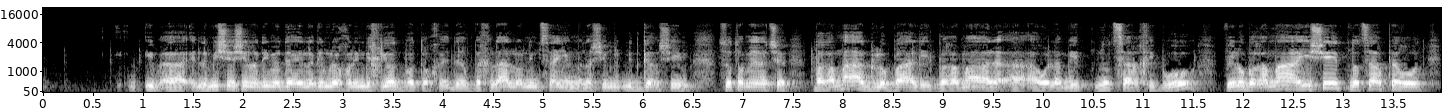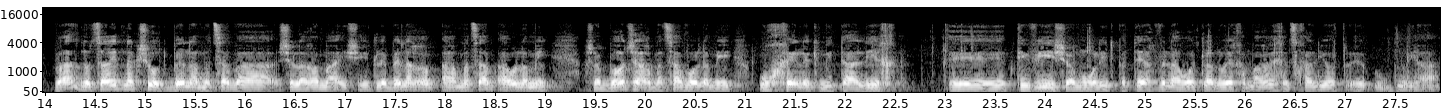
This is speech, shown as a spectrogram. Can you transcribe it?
למי שיש ילדים יודע, ילדים לא יכולים לחיות באותו חדר, בכלל לא נמצאים, אנשים מתגרשים. זאת אומרת שברמה הגלובלית, ברמה העולמית נוצר חיבור, ואילו ברמה האישית נוצר פירוד. ואז נוצר התנגשות בין המצב של הרמה האישית לבין המצב העולמי. עכשיו, בעוד שהמצב העולמי הוא חלק מתהליך אה, טבעי שאמור להתפתח ולהראות לנו איך המערכת צריכה להיות אה, בנויה.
